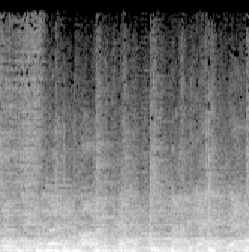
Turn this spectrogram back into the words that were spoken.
주님을 볼 때 나에게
